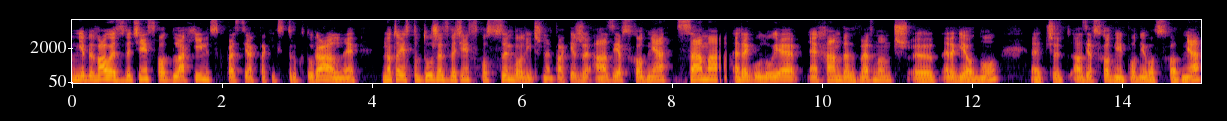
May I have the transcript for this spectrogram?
niebywałe zwycięstwo dla Chin w kwestiach takich strukturalnych, no to jest to duże zwycięstwo symboliczne, takie, że Azja Wschodnia sama reguluje e, handel wewnątrz e, regionu, e, czy Azja Wschodnia i Południowo-Wschodnia,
